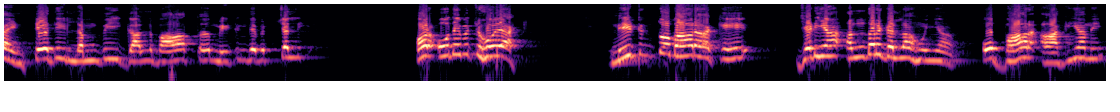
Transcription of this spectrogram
ਘੰਟੇ ਦੀ ਲੰਬੀ ਗੱਲਬਾਤ ਮੀਟਿੰਗ ਦੇ ਵਿੱਚ ਚੱਲੀ ਹੈ। ਔਰ ਉਹਦੇ ਵਿੱਚ ਹੋਇਆ ਕੀ? ਮੀਟਿੰਗ ਤੋਂ ਬਾਹਰ ਆ ਕੇ ਜਿਹੜੀਆਂ ਅੰਦਰ ਗੱਲਾਂ ਹੋਈਆਂ, ਉਹ ਬਾਹਰ ਆ ਗਈਆਂ ਨੇ।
